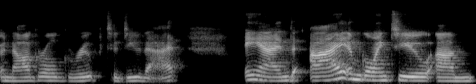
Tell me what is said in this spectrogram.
inaugural group to do that. And I am going to um,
